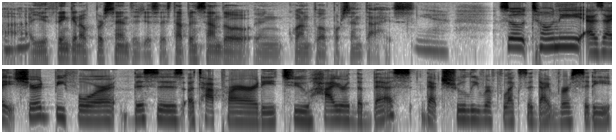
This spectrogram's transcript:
Uh, Are you thinking of percentages? ¿Está pensando en cuanto a porcentajes? Yeah. So, Tony, as I shared before, this is a top priority to hire the best that truly reflects the diversity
